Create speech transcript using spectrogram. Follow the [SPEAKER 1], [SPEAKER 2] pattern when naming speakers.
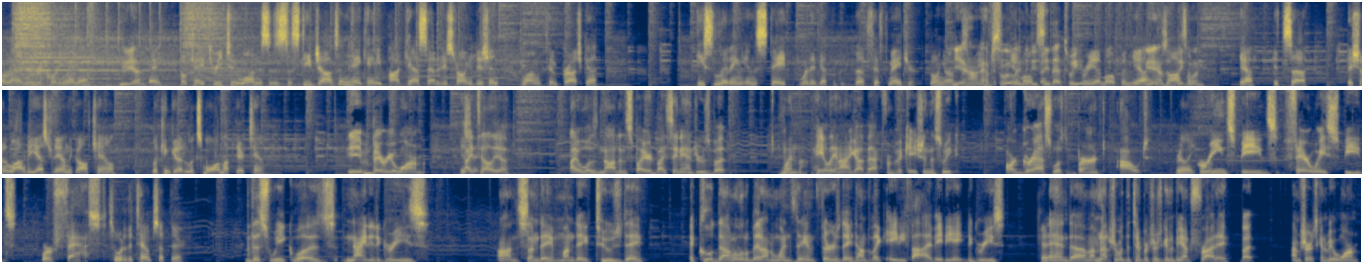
[SPEAKER 1] All right, we're recording right now?
[SPEAKER 2] Yeah.
[SPEAKER 1] Okay. Okay, three, two, one. This is uh, Steve Johnson, Hank Haney Podcast, Saturday Strong Edition, along with Tim Parachka. He's living in the state where they've got the, the fifth major going on.
[SPEAKER 2] Yeah, absolutely. Did you see that tweet?
[SPEAKER 1] 3M Open, yeah.
[SPEAKER 2] Yeah,
[SPEAKER 1] it was awesome.
[SPEAKER 2] big one.
[SPEAKER 1] Yeah, it's uh, they showed a lot of it yesterday on the Golf Channel. Looking good. It looks warm up there, Tim.
[SPEAKER 2] Yeah, Very warm.
[SPEAKER 1] Is
[SPEAKER 2] I
[SPEAKER 1] it?
[SPEAKER 2] tell you, I was not inspired by St. Andrews, but when Haley and I got back from vacation this week, our grass was burnt out.
[SPEAKER 1] Really?
[SPEAKER 2] Green speeds, fairway speeds were fast.
[SPEAKER 1] So, what are the temps up there?
[SPEAKER 2] This week was 90 degrees on Sunday, Monday, Tuesday. It cooled down a little bit on Wednesday and Thursday, down to like 85, 88 degrees.
[SPEAKER 1] Okay.
[SPEAKER 2] And um, I'm not sure what the temperature is going to be on Friday, but I'm sure it's going to be warm.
